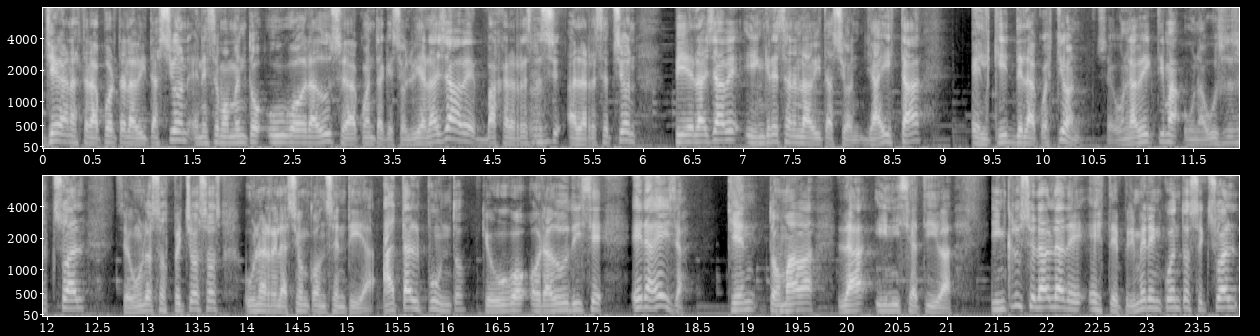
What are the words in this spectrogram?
llegan hasta la puerta de la habitación. En ese momento Hugo Gradú se da cuenta que se olvida la llave, baja a la, recepción, a la recepción pide la llave e ingresan a la habitación. Y ahí está el kit de la cuestión. Según la víctima, un abuso sexual, según los sospechosos, una relación consentida. A tal punto que Hugo Oradú dice, era ella quien tomaba la iniciativa. Incluso él habla de este primer encuentro sexual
